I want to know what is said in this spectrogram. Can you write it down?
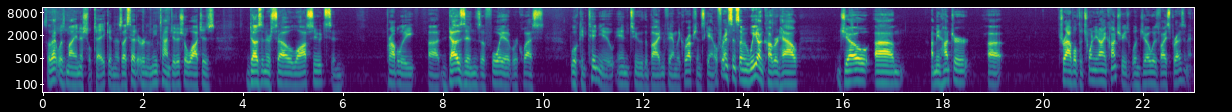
So that was my initial take. And as I said, in the meantime, Judicial Watch's dozen or so lawsuits and probably uh, dozens of FOIA requests will continue into the Biden family corruption scandal. For instance, I mean, we uncovered how Joe, um, I mean, Hunter uh, traveled to 29 countries when Joe was vice president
